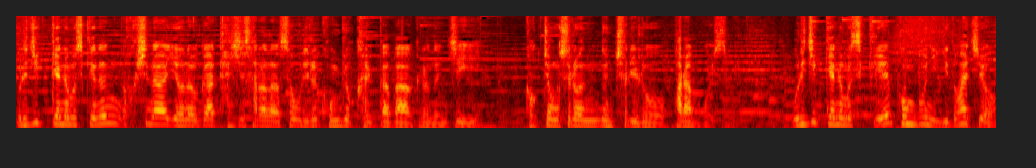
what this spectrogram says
우리 집 게노무스키는 혹시나 연어가 다시 살아나서 우리를 공격할까봐 그러는지 걱정스러운 눈초리로 바라보고 있습니다. 우리 집 게노무스키의 본분이기도 하죠.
